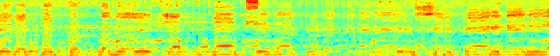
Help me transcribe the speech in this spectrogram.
ഓരിയിടത്ത് കൊണ്ടുപോയി സമ്പാദ്യമാക്കിയ പിണറായി സർക്കാരിനോടുള്ള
